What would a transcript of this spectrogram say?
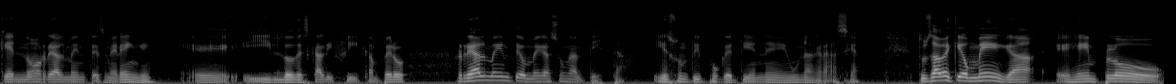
que no realmente es merengue eh, y lo descalifican, pero realmente Omega es un artista y es un tipo que tiene una gracia. Tú sabes que Omega, ejemplo,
